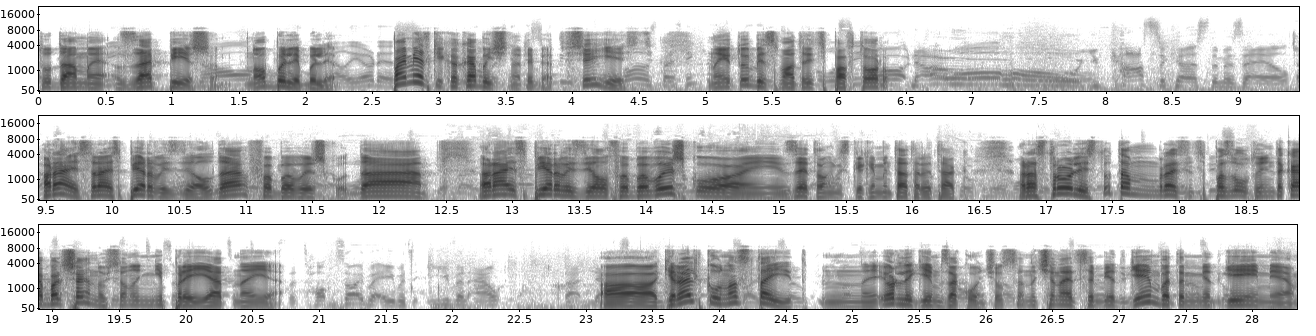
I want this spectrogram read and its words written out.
туда мы запишем. Но были, были. Пометки, как обычно, ребят, все есть. На ютубе смотрите повтор. Райс, Райс первый сделал, да, ФБ-вышку? Да, Райс первый сделал ФБ-вышку, из-за этого английские комментаторы так расстроились. Ну, там разница по золоту не такая большая, но все равно неприятная. А, Геральтка у нас стоит. Early game закончился. Начинается мидгейм. В этом мидгейме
